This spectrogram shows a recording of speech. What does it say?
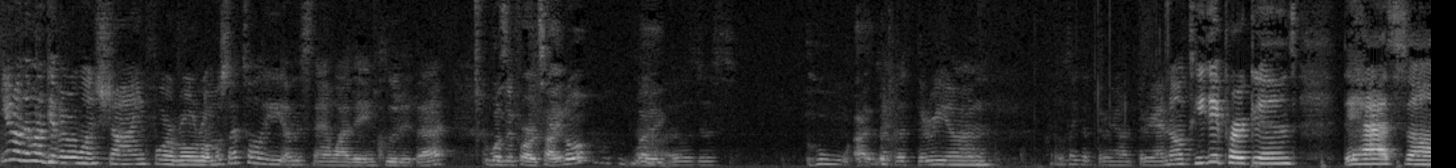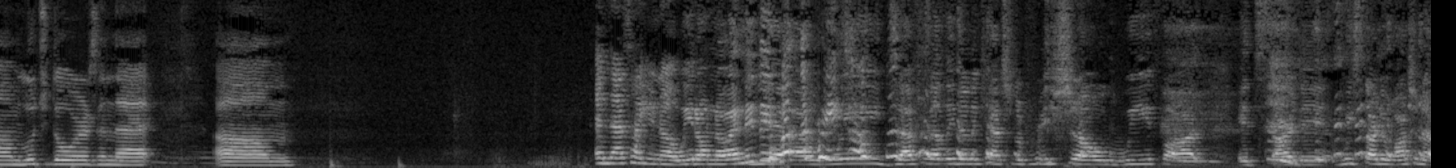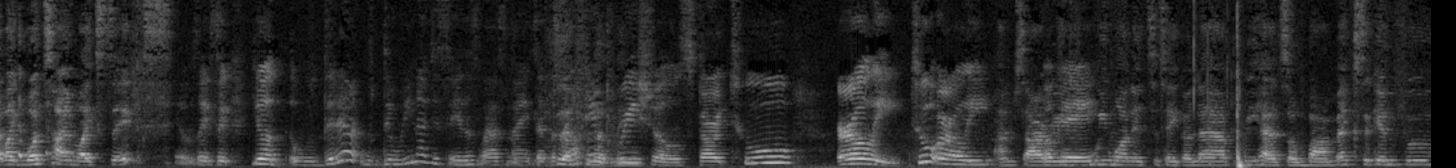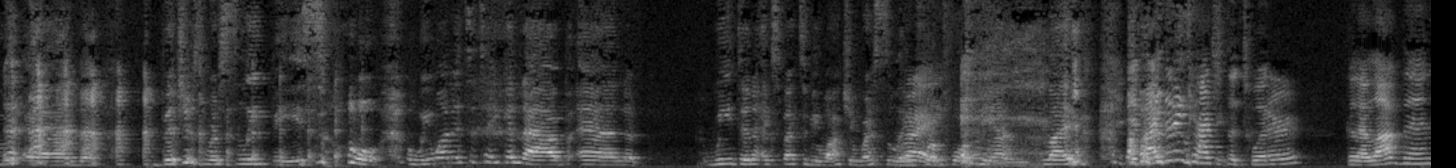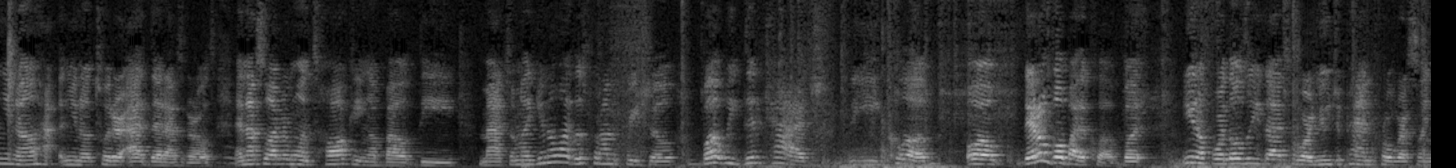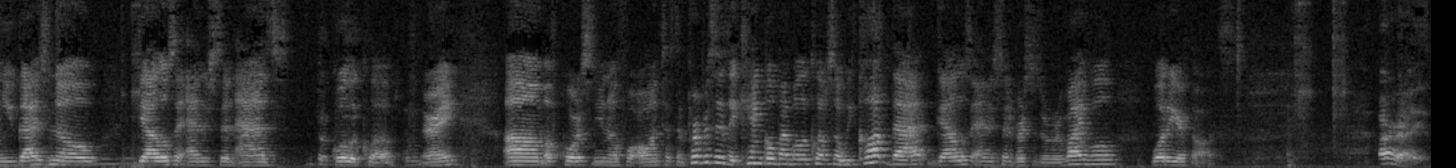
you know, they want to give everyone shine for a Royal Rumble, so I totally understand why they included that. Was it for a title? No, Like it was just who? I, like a three on. It was like a three on three. I know T.J. Perkins. They had some luchadors in that. Um, and that's how you know we don't know anything about Yeah, the pre-show. we definitely didn't catch the pre-show. We thought it started. We started watching at like what time? Like six. It was like, six. yo, did it? Did we not just say this last night that the fucking pre-shows start too early, too early? I'm sorry. Okay. We wanted to take a nap. We had some bomb Mexican food, and bitches were sleepy, so we wanted to take a nap and. We didn't expect to be watching wrestling Right. from 4 p.m. Like, if I didn't catch the Twitter, because I logged in, you know, ha- you know, Twitter at Deadass Girls, and I saw everyone talking about the match. I'm like, you know what? Let's put on the pre-show. But we did catch the club. Well, they don't go by the club, but you know, for those of you guys who are New Japan Pro Wrestling, you guys know Gallows and Anderson as the Bullet Club, mm-hmm. right? Um, of course, you know, for all intents and purposes, it can't go by Bullet Club, so we caught that Gallows Anderson versus a Revival What are your thoughts? All right.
